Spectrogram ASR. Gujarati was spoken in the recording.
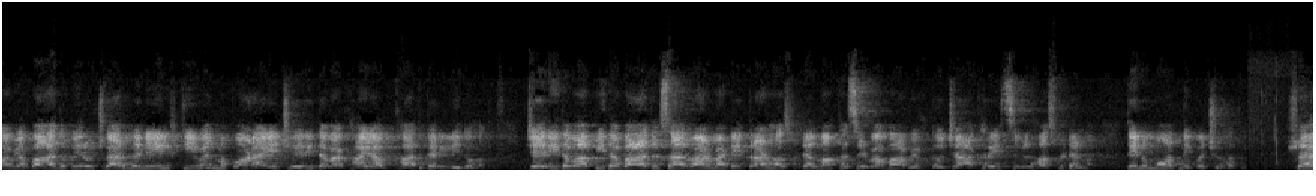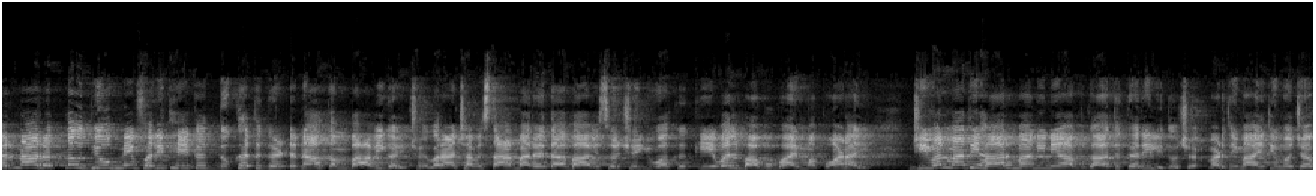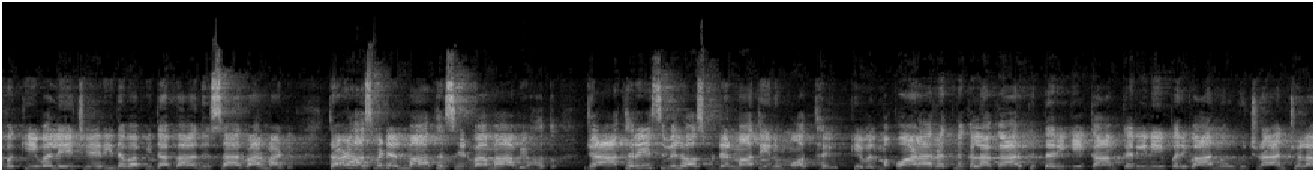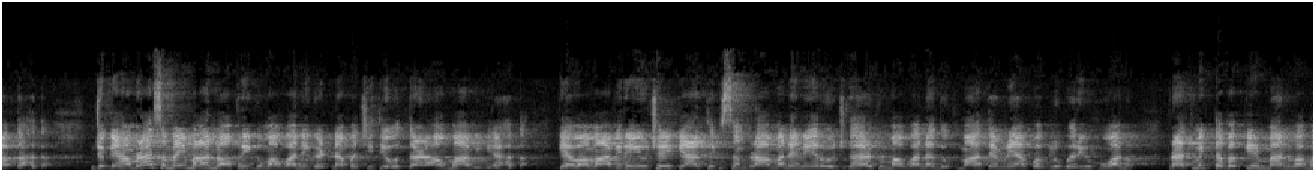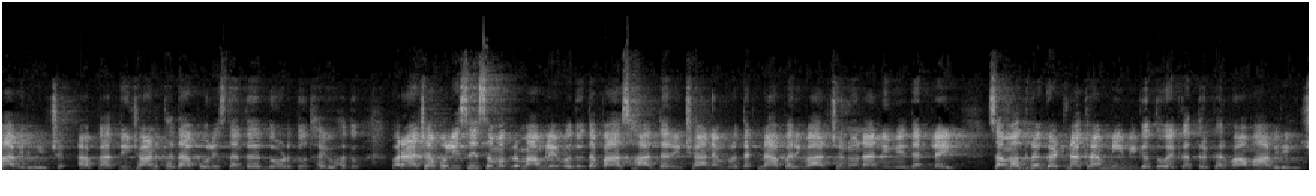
ગુમાવ્યા બાદ બેરોજગાર બનેલ કેવલ મકવાણાએ ઝેરી દવા ખાઈ આપઘાત કરી લીધો હતો. ઝેરી દવા પીધા બાદ સારવાર માટે ત્રણ હોસ્પિટલમાં ખસેડવામાં આવ્યો હતો, જ્યાં આખરે સિવિલ હોસ્પિટલમાં તેનું મોત નીપજ્યું હતું. શહેરના રત્ન ઉદ્યોગને ફરીથી એક દુઃખદ ઘટના કંપાવી ગઈ છે. વરાછા વિસ્તારમાં રહેતા બાવીસ વર્ષીય યુવક કેવલ બાબુભાઈ મકવાણાએ જીવનમાંથી હાર માનીને આપઘાત કરી લીધો છે. મળતી માહિતી મુજબ, કેવલે ઝેરી દવા પીધા બાદ સારવાર માટે ત્રણ હોસ્પિટલમાં ખસેડવામાં આવ્યો હતો, જ્યાં આખરે સિવિલ હોસ્પિટલમાં તેનું મોત થયું. કેવલ મકવાણા રત્ન કલાકાર તરીકે કામ કરીને પરિવારનું ગુજરાન ચલાવતા હતા. જોકે હમણાં સમયમાં નોકરી ગુમાવવાની ઘટના પછી તેઓ તણાવમાં આવી ગયા હતા. કહેવામાં આવી રહ્યું છે કે આર્થિક સંકળામણ અને રોજગાર ગુમાવવાના દુઃખમાં તેમણે આ પગલું ભર્યું હોવાનું પ્રાથમિક તબક્કે માનવામાં આવી રહ્યું છે. આપઘાતની જાણ થતાં પોલીસ તંત્ર દોડતું થયું હતું. વરાછા પોલીસે સમગ્ર મામલે વધુ તપાસ હાથ ધરી છે અને મૃતકના પરિવારજનોના નિવેદન લઈ સમગ્ર ઘટનાક્રમની વિગતો એકત્ર કરવામાં આવી રહી છે.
